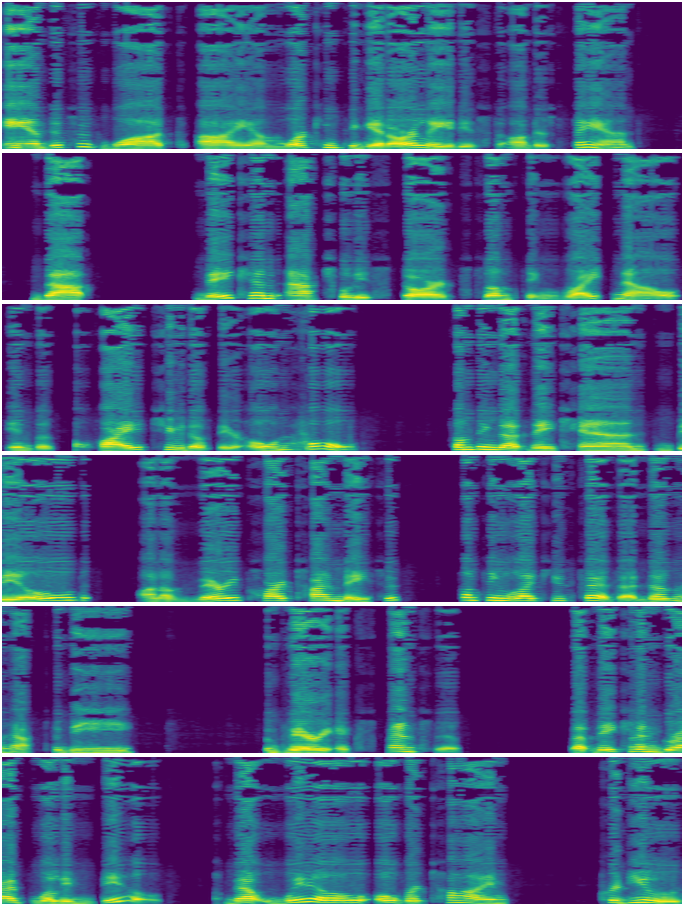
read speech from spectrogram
And this is what I am working to get our ladies to understand that they can actually start something right now in the quietude of their own home, something that they can build on a very part-time basis, something like you said that doesn't have to be very expensive, that they can Right. gradually build that will over time produce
